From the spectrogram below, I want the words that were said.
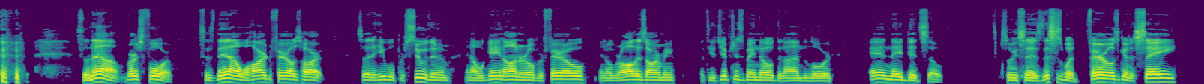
so now, verse four says, "Then I will harden Pharaoh's heart, so that he will pursue them, and I will gain honor over Pharaoh and over all his army. But the Egyptians may know that I am the Lord." And they did so. So he says, "This is what Pharaoh's going to say."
